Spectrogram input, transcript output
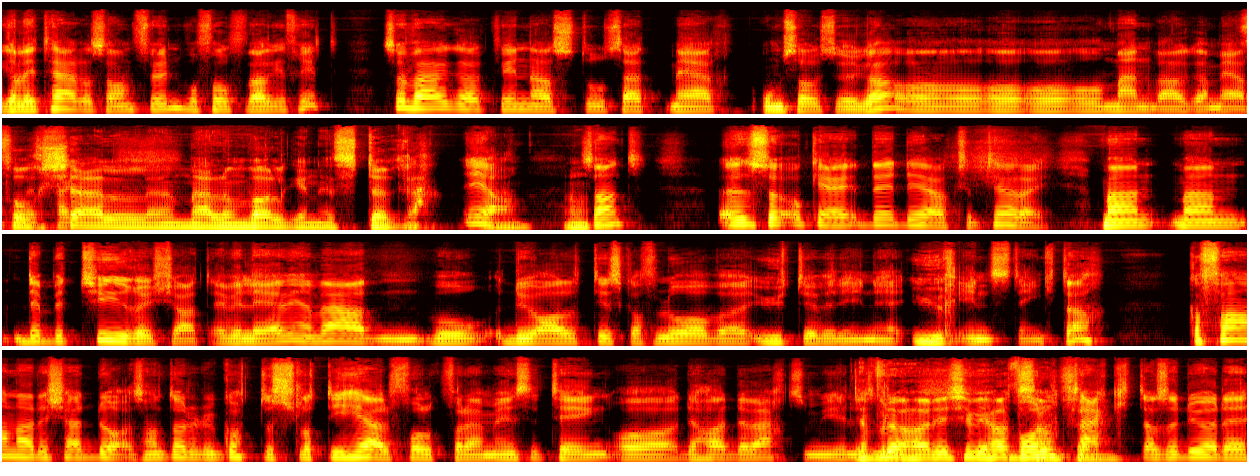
egalitære samfunn hvor folk velger fritt, så velger kvinner stort sett mer omsorgsyrker, og, og, og, og menn velger mer Forskjellen mellom valgene er større. ja, Ja. sant? Eh, Så ok, det, det aksepterer jeg. Men, men det betyr ikke at jeg vil leve i en verden hvor du alltid skal få lov å utøve dine urinstinkter. Hva faen hadde skjedd da? Sant? Hadde du gått og slått i hjel folk for de minste ting, og det hadde vært så mye Ja, hadde ikke vi hatt voldtekt. Altså, du hadde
